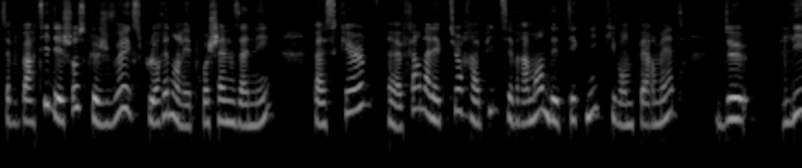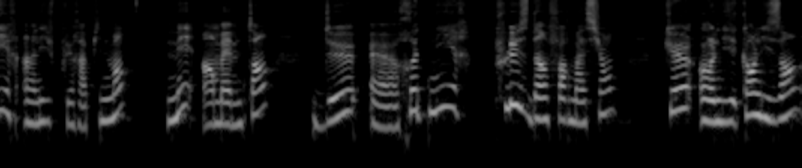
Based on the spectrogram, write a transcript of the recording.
ça fait partie des choses que je veux explorer dans les prochaines années parce que faire de la lecture rapide, c'est vraiment des techniques qui vont te permettre de lire un livre plus rapidement, mais en même temps de retenir plus d'informations qu'en lisant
